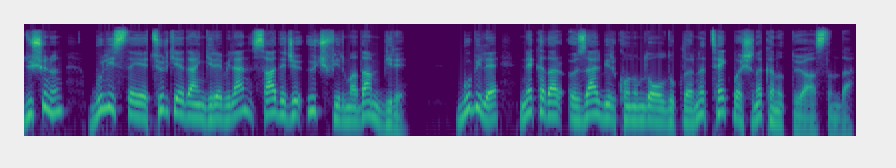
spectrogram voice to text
Düşünün, bu listeye Türkiye'den girebilen sadece 3 firmadan biri. Bu bile ne kadar özel bir konumda olduklarını tek başına kanıtlıyor aslında.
